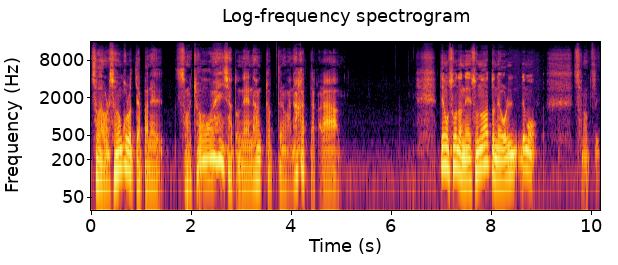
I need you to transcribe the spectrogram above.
そうだ、俺その頃ってやっぱね、その共演者とね、なんかっていうのがなかったから、でもそうだね、その後ね、俺、でも、その次、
